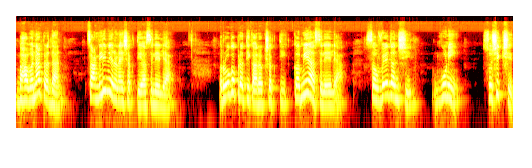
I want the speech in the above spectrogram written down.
भावनाप्रधान चांगली निर्णयशक्ती असलेल्या रोगप्रतिकारक शक्ती कमी असलेल्या संवेदनशील गुणी सुशिक्षित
